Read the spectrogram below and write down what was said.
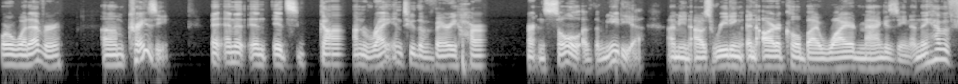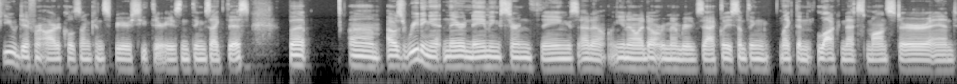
or whatever um, crazy, and and, it, and it's gone right into the very heart and soul of the media. I mean, I was reading an article by Wired magazine, and they have a few different articles on conspiracy theories and things like this, but um, I was reading it and they were naming certain things. I don't, you know, I don't remember exactly. Something like the Loch Ness monster and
